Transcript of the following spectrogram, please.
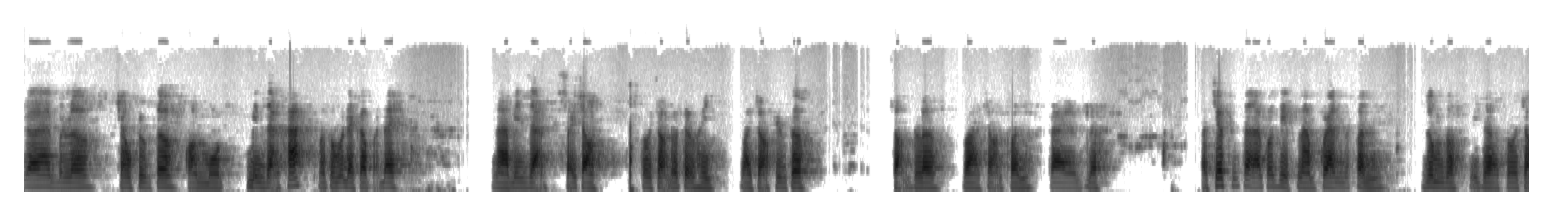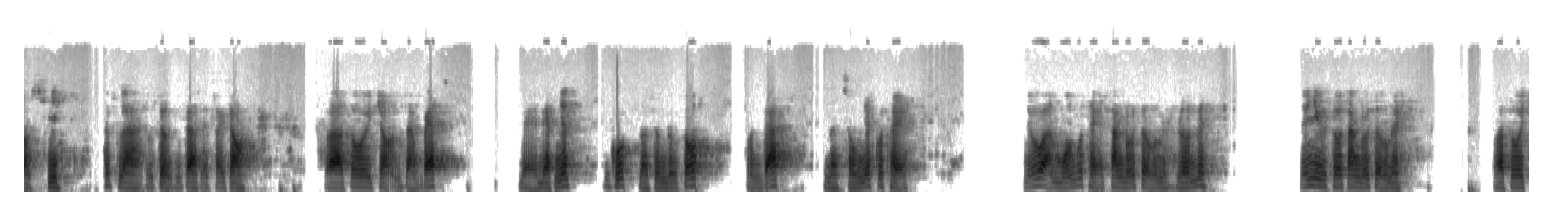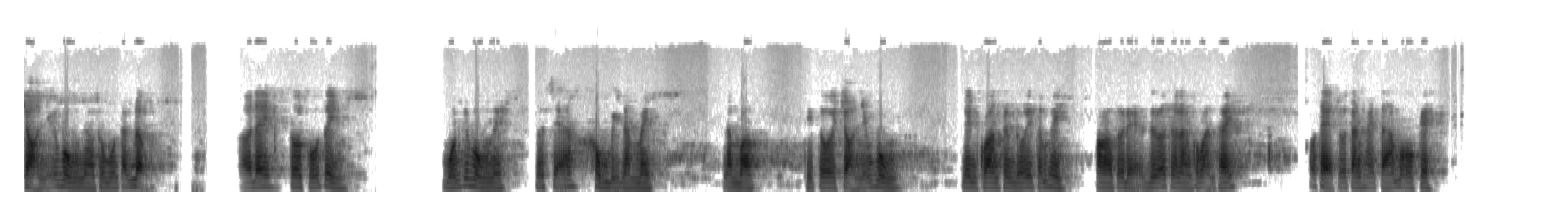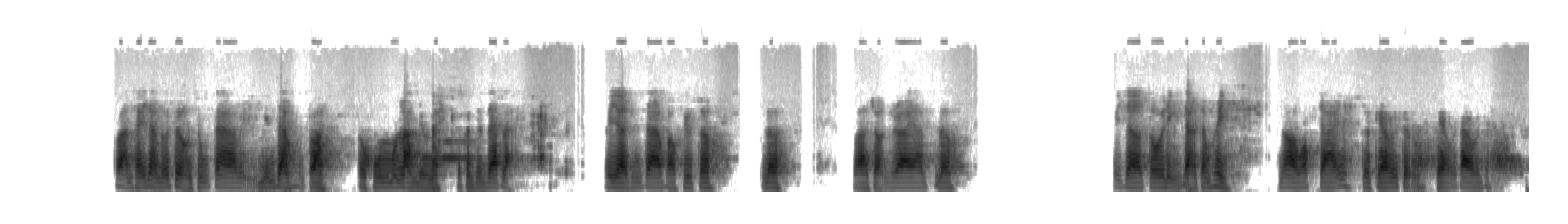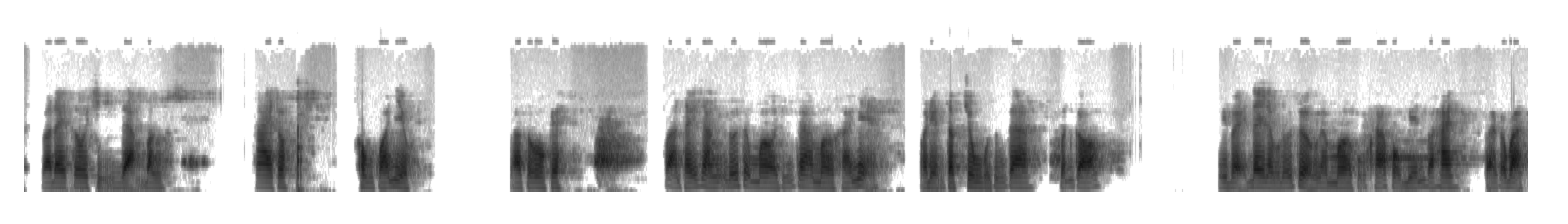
Gradient Blur trong filter còn một biên dạng khác mà tôi muốn đề cập ở đây là biên dạng xoáy tròn. Tôi chọn đối tượng hình và chọn filter, chọn blur và chọn phần Gradient Blur. Ở trước chúng ta đã có dịp làm quen với phần zoom rồi, bây giờ tôi chọn spin, tức là đối tượng chúng ta sẽ xoay tròn. Và tôi chọn dạng best để đẹp nhất, good là tương đối tốt, còn gap là xấu nhất có thể. Nếu bạn muốn có thể tăng đối tượng này lớn lên. Nếu như tôi tăng đối tượng này và tôi chọn những vùng nào tôi muốn tác động. Ở đây tôi cố tình muốn cái vùng này nó sẽ không bị làm mềm, làm mờ thì tôi chọn những vùng liên quan tương đối đến tấm hình hoặc là tôi để giữa tôi làm các bạn thấy. Có thể tôi tăng 28 mà ok. Các bạn thấy rằng đối tượng chúng ta bị biến dạng hoàn toàn. Tôi không muốn làm điều này, tôi cần chọn Z lại. Bây giờ chúng ta vào filter, blur và chọn Dry Blur. Bây giờ tôi định dạng tấm hình nó ở góc trái này, tôi kéo đối tượng, kéo cái vào đây. Và đây tôi chỉ giảm bằng hai thôi, không quá nhiều. Và tôi ok. Các bạn thấy rằng đối tượng mờ chúng ta mờ khá nhẹ và điểm tập trung của chúng ta vẫn có. Vì vậy, đây là một đối tượng là mờ cũng khá phổ biến và hay. Tại các bạn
